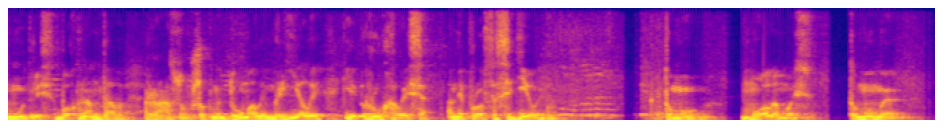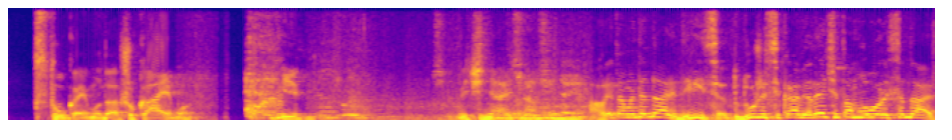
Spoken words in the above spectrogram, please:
мудрість, Бог нам дав разум, щоб ми думали, мріяли і рухалися, а не просто сиділи. Тому молимось, тому ми стукаємо, да, шукаємо і відчиняють нам. Але там іде далі. Дивіться, дуже цікаві речі там говориться далі.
